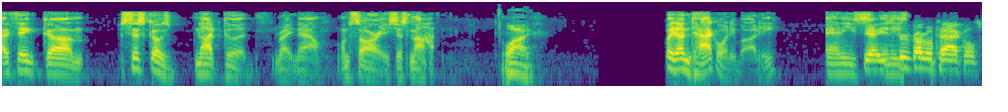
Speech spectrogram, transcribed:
I think um, Cisco's not good right now. I'm sorry, he's just not. Why? But he doesn't tackle anybody, and he's Yeah, and he he's. tackles,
